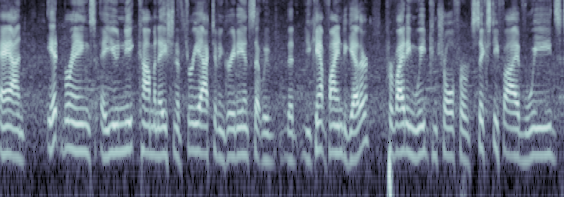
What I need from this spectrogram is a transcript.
and it brings a unique combination of three active ingredients that we that you can't find together, providing weed control for 65 weeds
